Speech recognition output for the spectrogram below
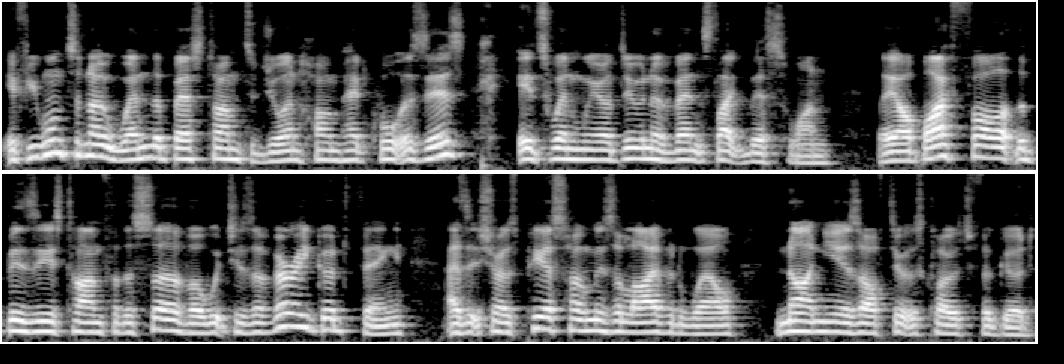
If you want to know when the best time to join Home Headquarters is, it's when we are doing events like this one. They are by far the busiest time for the server, which is a very good thing, as it shows PS Home is alive and well, 9 years after it was closed for good.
